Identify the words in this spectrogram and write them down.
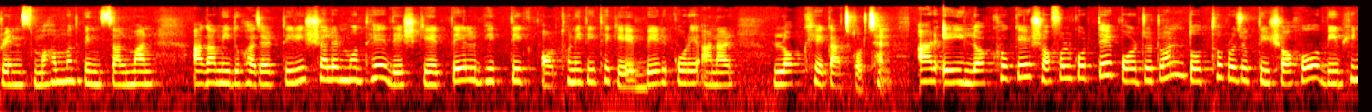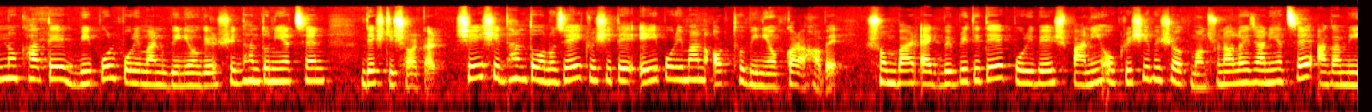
prince Mohammed bin Salman আগামী দু সালের মধ্যে দেশকে তেল ভিত্তিক অর্থনীতি থেকে বের করে আনার লক্ষ্যে কাজ করছেন। আর এই লক্ষ্যকে সফল করতে পর্যটন, তথ্য প্রযুক্তি সহ বিভিন্ন খাতে বিপুল পরিমাণ বিনিয়োগের সিদ্ধান্ত নিয়েছেন দেশটি সরকার। সেই সিদ্ধান্ত অনুযায়ী কৃষিতে এই পরিমাণ অর্থ বিনিয়োগ করা হবে। সোমবার এক বিবৃতিতে পরিবেশ, পানি ও কৃষি বিষয়ক মন্ত্রণালয় জানিয়েছে, আগামী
